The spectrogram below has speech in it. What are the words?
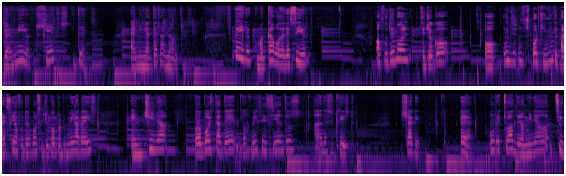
de 1803 en Inglaterra, Londres. Pero, como acabo de decir, o futebol se jogou, o un, un esporte muito parecido ao futebol se jogou por primeira vez en China por volta de 2600 a.C., ya que era un ritual denominado Tzu,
